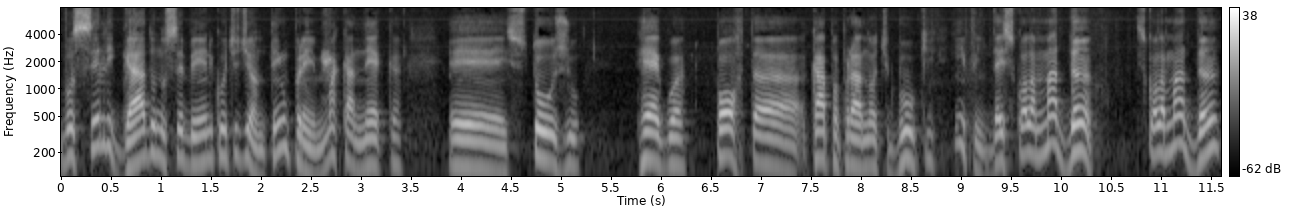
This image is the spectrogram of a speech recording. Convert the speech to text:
você ligado no CBN Cotidiano. Tem um prêmio, uma caneca, é, estojo, régua, porta, capa para notebook, enfim, da Escola Madan. Escola Madan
